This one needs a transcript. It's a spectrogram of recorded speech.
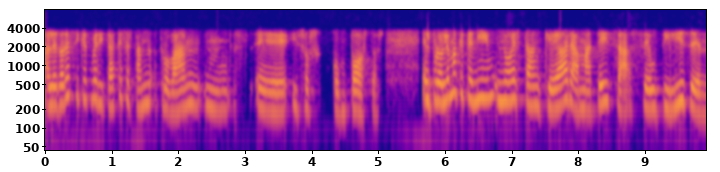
Aleshores sí que és veritat que s'estan trobant mm, eh, isos compostos. El problema que tenim no és tant que ara mateixa s'utilitzen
